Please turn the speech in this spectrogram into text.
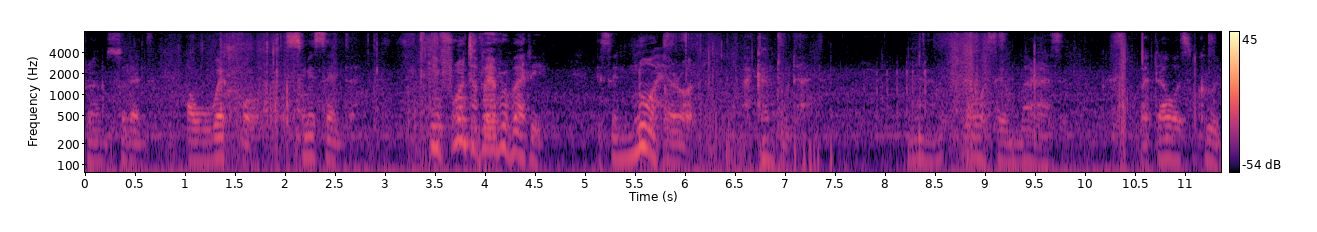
drums so that I will work for Smith Center. In front of everybody. He said, No, Harold, I can't do that. Yeah, that was embarrassing. But that was good.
